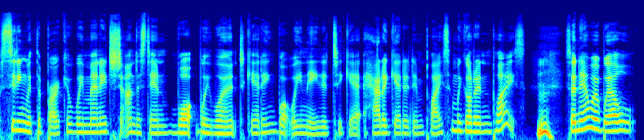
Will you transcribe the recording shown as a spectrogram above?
sitting with the broker, we managed to understand what we weren't getting, what we needed to get, how to get it in place, and we got it in place. Hmm. So now we're well,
